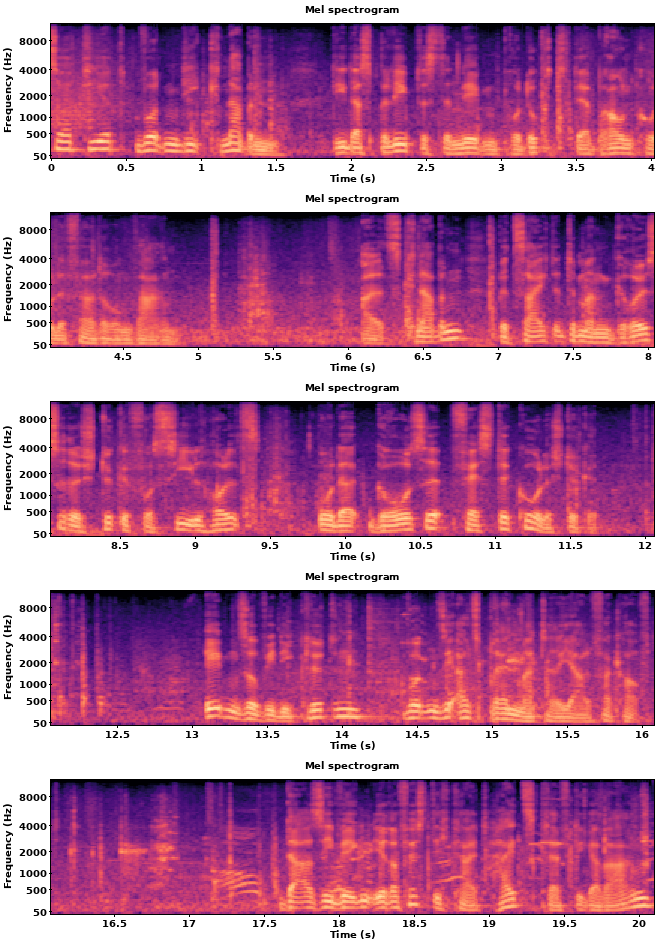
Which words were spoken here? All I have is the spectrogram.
Aussortiert wurden die Knabben, die das beliebteste Nebenprodukt der Braunkohleförderung waren. Als Knabben bezeichnete man größere Stücke Fossilholz oder große, feste Kohlestücke. Ebenso wie die Klütten wurden sie als Brennmaterial verkauft. Da sie wegen ihrer Festigkeit heizkräftiger waren,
